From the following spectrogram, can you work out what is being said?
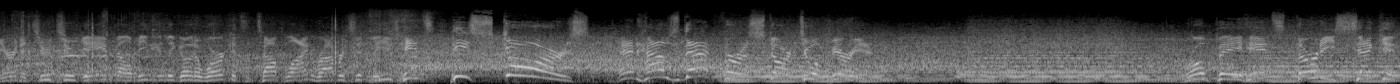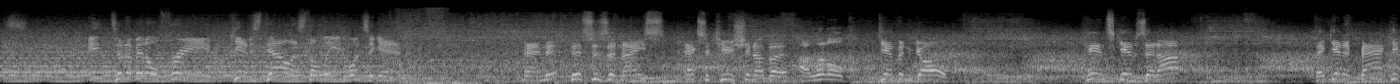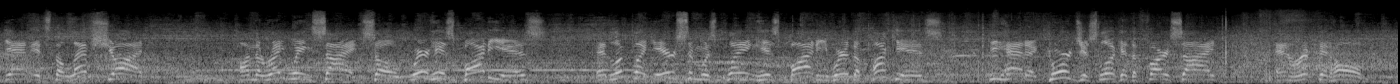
Here in a 2-2 game, they'll immediately go to work. It's the top line. Robertson leaves. Hintz, he scores! And how's that for a start to a period? Roope Hintz 30 seconds into the middle frame, gives Dallas the lead once again. Man, this is a nice execution of a, a little give and go. Hintz gives it up. They get it back again. It's the left shot on the right wing side. So where his body is, it looked like Ersson was playing his body. Where the puck is, he had a gorgeous look at the far side and ripped it home.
